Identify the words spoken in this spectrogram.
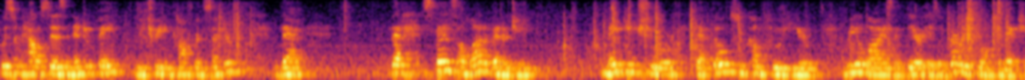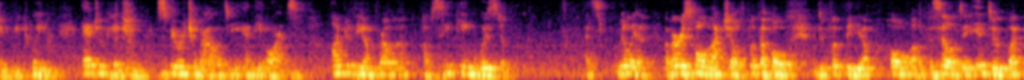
Wisdom House is an interfaith retreating conference center that, that spends a lot of energy making sure that those who come through here realize that there is a very strong connection between education, spirituality, and the arts under the umbrella of seeking wisdom. That's really a, a very small nutshell to put the whole, to put the uh, whole uh, facility into, but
